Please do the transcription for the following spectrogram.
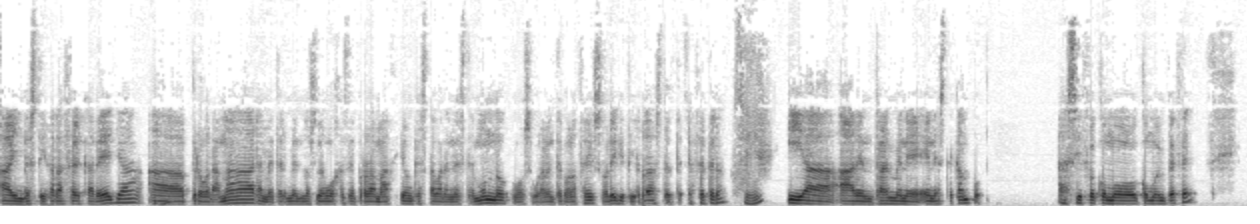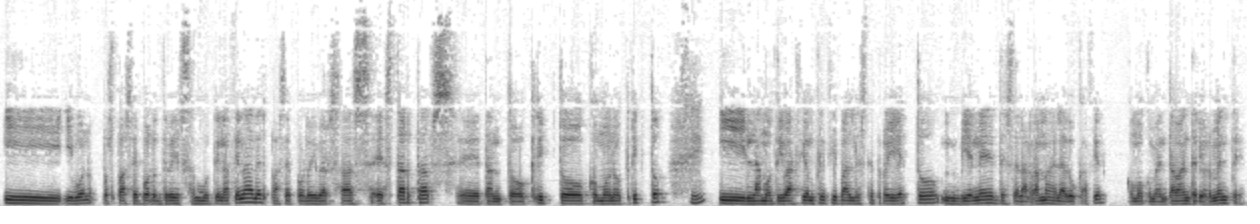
a investigar acerca de ella, a programar, a meterme en los lenguajes de programación que estaban en este mundo, como seguramente conocéis, Solidity, Rust, etcétera, y a, adentrarme en, este campo. Así fue como, como empecé y, bueno, pues pasé por diversas multinacionales, pasé por diversas startups, eh, tanto cripto como no cripto. Y la motivación principal de este proyecto viene desde la rama de la educación, como comentaba anteriormente.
